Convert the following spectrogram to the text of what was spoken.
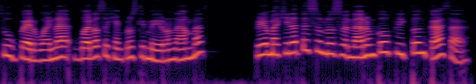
súper buena, buenos ejemplos que me dieron ambas, pero imagínate solucionar un conflicto en casa.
